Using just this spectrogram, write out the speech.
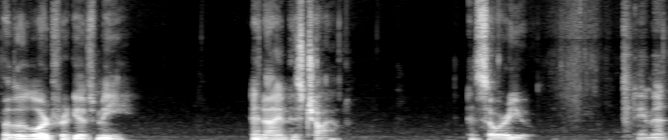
But the Lord forgives me, and I am his child. And so are you. Amen.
